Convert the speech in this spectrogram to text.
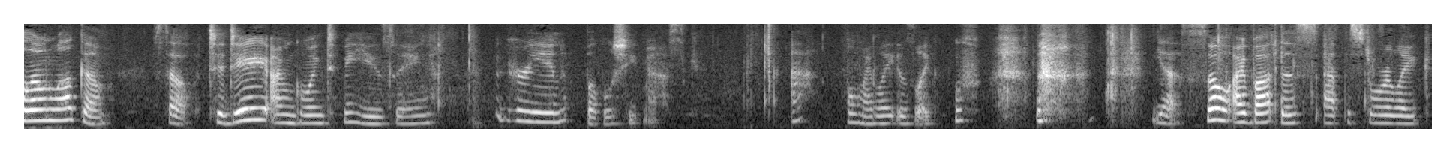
Hello and welcome. So today I'm going to be using a Korean bubble sheet mask. Ah, oh my light is like, oof. yes, so I bought this at the store like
